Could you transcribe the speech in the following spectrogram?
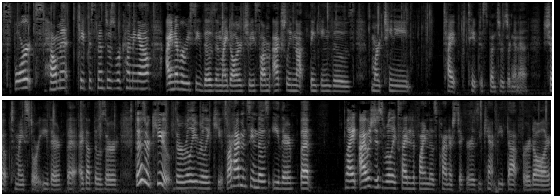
sports helmet tape dispensers were coming out, I never received those in my Dollar Tree, so I'm actually not thinking those martini type tape dispensers are going to show up to my store either. But I thought those are, those are cute. They're really, really cute. So I haven't seen those either, but like I was just really excited to find those planner stickers. You can't beat that for a dollar.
